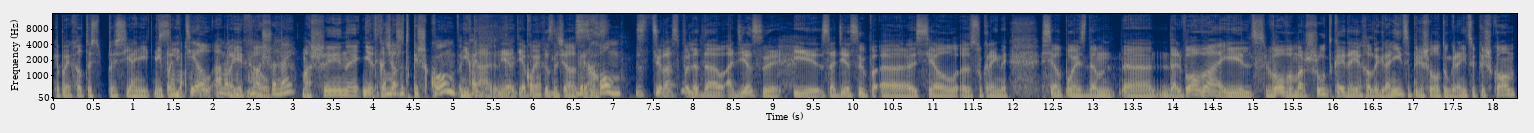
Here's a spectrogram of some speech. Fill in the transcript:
Я поехал, то есть, то есть я не, не Сама... полетел, а поехал машиной. Машиной. Нет, сначала... может пешком? Не так, нет, я поехал сначала Верхом. с, с Тирасполя до Одессы и с Одессы э, сел с Украины сел поездом э, до Львова, и с Львова маршруткой доехал до границы, перешел эту границу пешком.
